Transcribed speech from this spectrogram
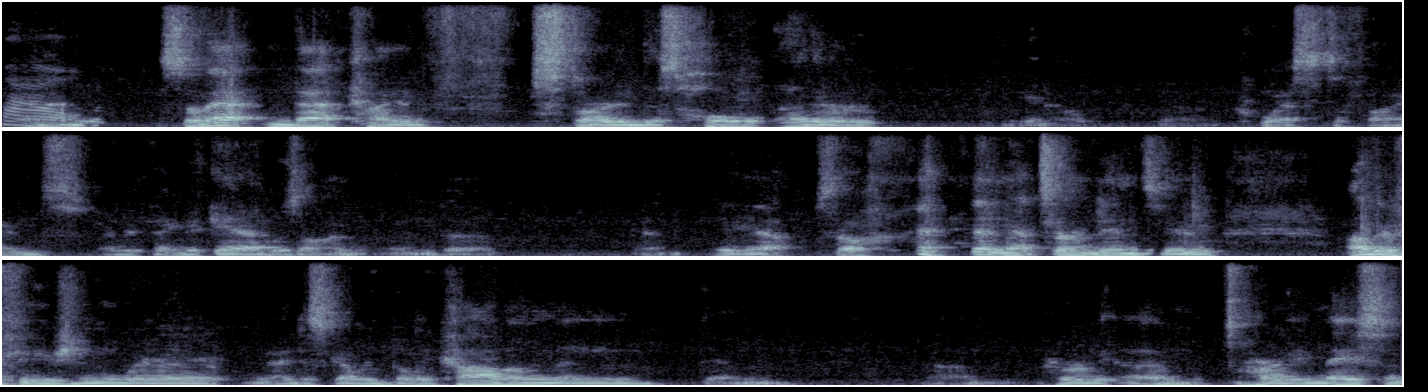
Wow. And so that that kind of started this whole other, you know, uh, quest to find everything that Gadd was on, and uh, and yeah, so and that turned into other fusion where you know, I discovered Billy Cobham and and Harvey, um, Harvey Mason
